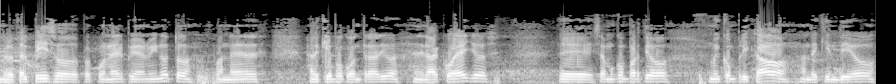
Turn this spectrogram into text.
pelota al piso, proponer el primer minuto, poner al equipo contrario en el arco de ellos. Eh, estamos un partido muy complicado, donde quien dio,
